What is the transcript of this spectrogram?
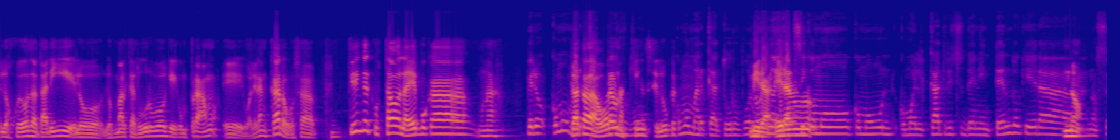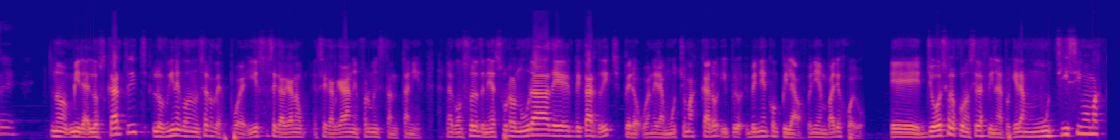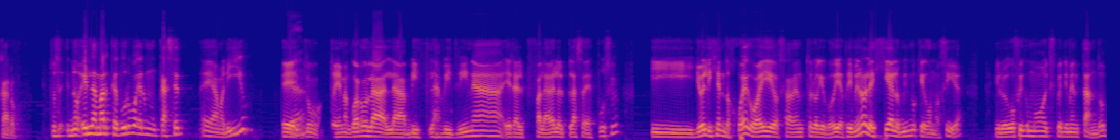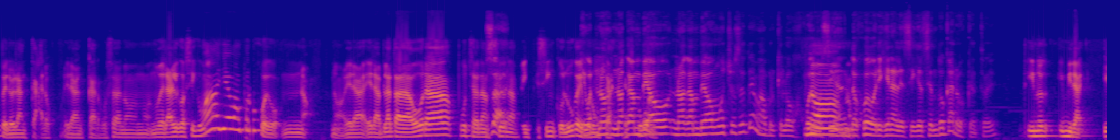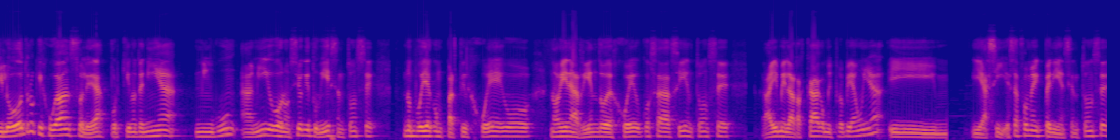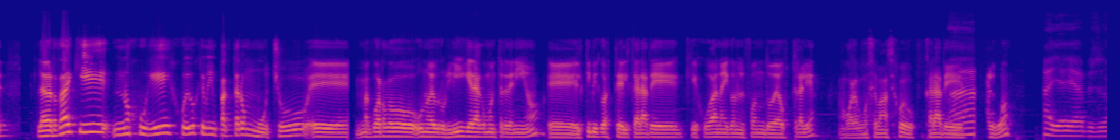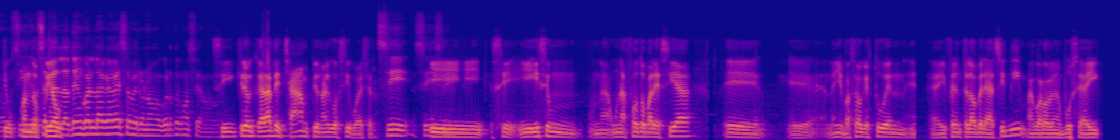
los juegos de Atari, los, los marca Turbo que compramos, eh, igual eran caros. O sea, tienen que haber costado a la época unas pero ¿cómo plata de ahora, unas 15 lucas. ¿Cómo marca Turbo? Mira, ¿No, eran así como, como, un, como el cartridge de Nintendo que era, no, no sé. No, mira, los cartridge los vine a conocer después y eso se cargaban, se cargaban en forma instantánea. La consola tenía su ranura de, cartridge, pero bueno, era mucho más caro y venían compilados, venían varios juegos. Eh, yo eso los conocí al final porque era muchísimo más caro. Entonces, no, es la marca Turbo, era un cassette eh, amarillo. Eh, todavía me acuerdo la, las vitrinas, era el Falabella, el Plaza de Espucio. Y yo eligiendo juegos ahí, o sea, dentro de lo que podía. Primero elegía los mismos que conocía y luego fui como experimentando, pero eran caros, eran caros. O sea, no, no, era algo así como, ah, ya vamos por un juego. No, no, era, era plata de ahora, pucha, eran unas 25 lucas. Y por no, no, ha cambiado, no ha cambiado mucho ese tema, porque los juegos, los juegos originales siguen siendo caros, ¿cachai? Y, no, y mira, y lo otro que jugaba en soledad, porque no tenía ningún amigo conocido que tuviese, entonces no podía compartir juegos, no había arriendo de juego, cosas así, entonces ahí me la rascaba con mis propias uñas y, y así, esa fue mi experiencia. Entonces, la verdad que no jugué juegos que me impactaron mucho. Eh, me acuerdo uno de Bruce Lee que era como entretenido. Eh, el típico este, el karate que jugaban ahí con el fondo de Australia. No me acuerdo cómo se llama ese juego. Karate ah. algo. Ah, ya, ya. Pues sí, cuando lo tengo en la cabeza, pero no me acuerdo cómo se llama. Sí, creo que Karate Champion, algo así puede ser. Sí, sí. Y, sí. y hice una, foto parecida eh, el año pasado que estuve en, ahí frente a la ópera de Sydney. Me acuerdo que me puse ahí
